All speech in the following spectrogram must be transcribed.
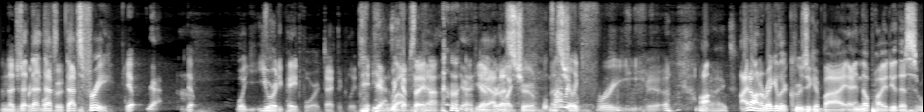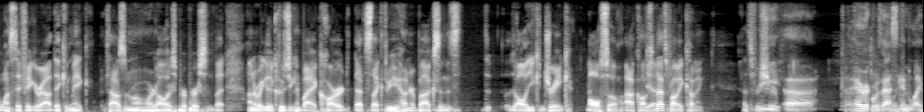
and then just That- that- more that's food. that's free. Yep. Yeah. Yep. Well, you already paid for it technically. Yeah, we kept saying yeah. that. Yeah. Yeah, we're that's true. Well, it's That's not really free. Yeah. Uh, I know on a regular cruise you can buy, and they'll probably do this once they figure out they can make a thousand or more dollars per person. But on a regular cruise, you can buy a card that's like three hundred bucks, and it's th- all you can drink. Also, alcohol. So that's probably coming. That's for the, sure. Uh, Eric was asking like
